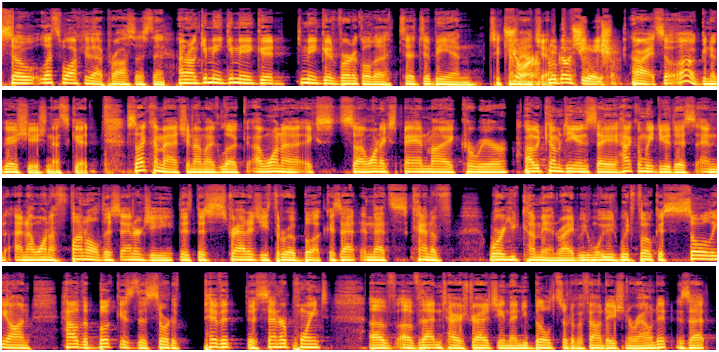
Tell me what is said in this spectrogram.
So let's walk through that process then. I don't know. Give me give me a good give me a good vertical to to, to be in to come Sure. at you. Negotiation. All right, so oh, negotiation, that's good. So I come at you and I'm like, look, I want to, ex- so I want to expand my career. I would come to you and say, how can we do this? And and I want to funnel this energy, this this strategy through a book. Is that and that's kind of where you'd come in, right? We we'd, we'd focus solely on how the book is the sort of pivot, the center point of of that entire strategy, and then you build sort of a foundation around it. Is that?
